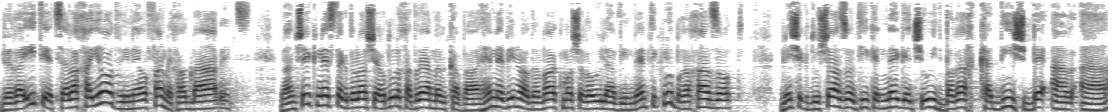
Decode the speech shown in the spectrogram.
וראיתי אצל החיות והנה אופן אחד בארץ. ואנשי כנסת הגדולה שירדו לחדרי המרכבה, הם הבינו הדבר כמו שראוי להבין, והם תיקנו ברכה זאת. מפני שקדושה הזאת היא כנגד שהוא יתברך קדיש בארעה,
